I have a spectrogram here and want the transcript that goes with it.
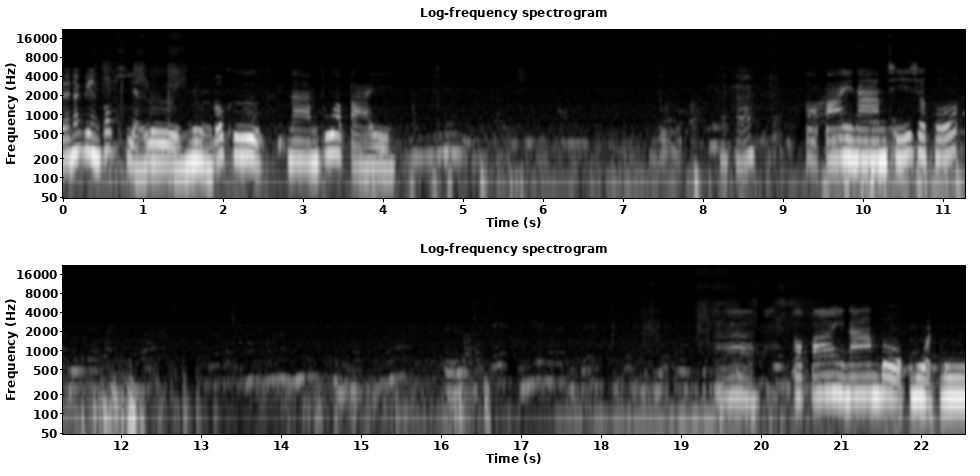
และนักเรียนก็เขียนเลยหนึ่งก็คือนามทั่วไปนะคะ ต่อไปนามชี้เฉพาะ ต่อไปนามบอกหมวดหมู่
